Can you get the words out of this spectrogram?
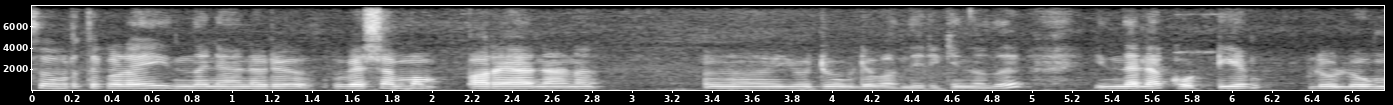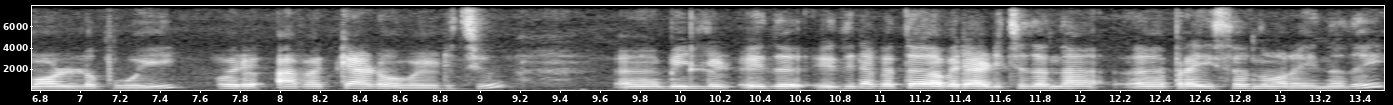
സുഹൃത്തുക്കളെ ഇന്ന് ഞാനൊരു വിഷമം പറയാനാണ് യൂട്യൂബിൽ വന്നിരിക്കുന്നത്. ഇന്നലെ കൊട്ടിയം ലുലു മോളിൽ പോയി ഒരു അവക്കാഡോ മേടിച്ചു. ബില്ല് ഇത് ഇതിനകത്ത് അവരടിച്ചു തന്ന പ്രൈസ് എന്ന് പറയുന്നത്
